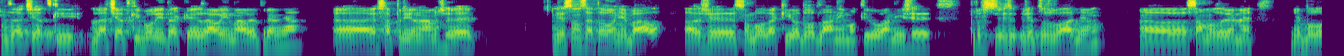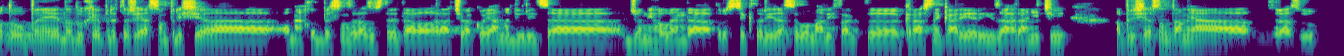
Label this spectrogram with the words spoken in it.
Začiatky, začiatky boli také zaujímavé pre mňa. Uh, ja sa priznám, že, že som sa toho nebal, ale že som bol taký odhodlaný, motivovaný, že proste, že to zvládnem. Samozrejme, nebolo to úplne jednoduché, pretože ja som prišiel a, na chodbe som zrazu stretával hráčov ako Jano Ďurica, Johnny Hollanda, proste, ktorí za sebou mali fakt uh, krásne kariéry v zahraničí a prišiel som tam ja a zrazu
